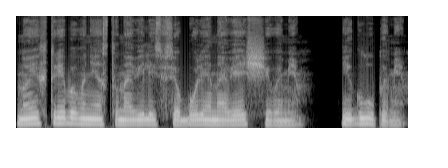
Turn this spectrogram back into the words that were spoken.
но их требования становились все более навязчивыми и глупыми.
